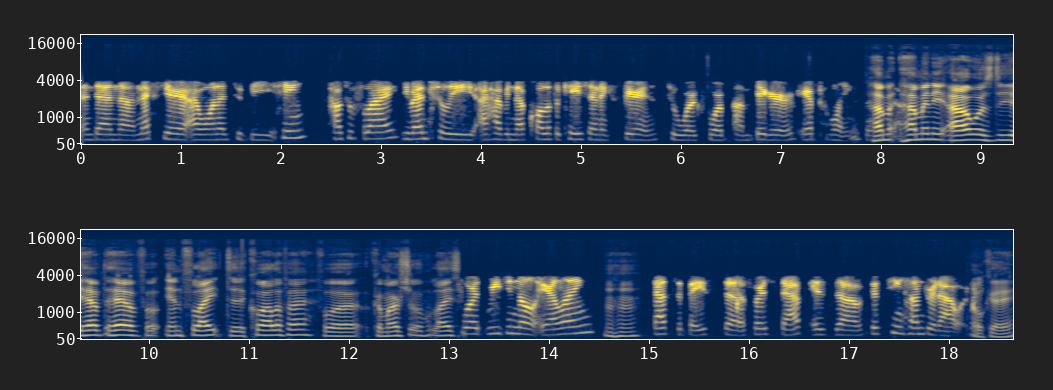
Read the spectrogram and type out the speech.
and then uh, next year I wanted to be king. How to fly. Eventually, I have enough qualification and experience to work for um, bigger airplanes. How, how many hours do you have to have for, in flight to qualify for a commercial license? For regional airlines, Mm-hmm. that's the base. The first step is uh, 1,500 hours. Okay.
